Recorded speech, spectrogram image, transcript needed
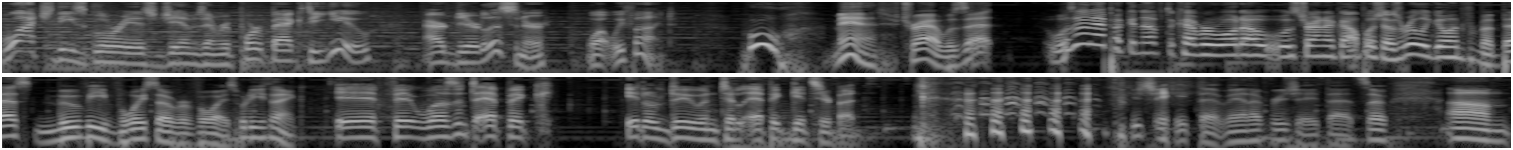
watch these glorious gems and report back to you, our dear listener, what we find. Whew, man, Trav, was that was that epic enough to cover what I was trying to accomplish? I was really going for my best movie voiceover voice. What do you think? If it wasn't epic, it'll do until epic gets here, bud. I appreciate that, man. I appreciate that. So, um,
